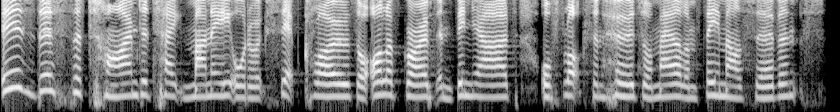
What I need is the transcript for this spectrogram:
is this the time to take money or to accept clothes or olive groves and vineyards or flocks and herds or male and female servants?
